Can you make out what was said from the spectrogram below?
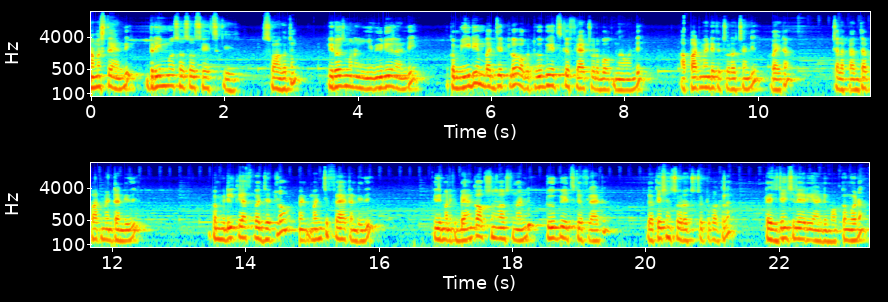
నమస్తే అండి. డ్రీమ్ అసోసియేట్స్కి స్వాగతం. ఈరోజు మనం ఈ వీడియోలో అండి ఒక మీడియం బడ్జెట్లో ఒక టూ బిహెచ్కే ఫ్లాట్ చూడబోతున్నామండి. అపార్ట్మెంట్ అయితే చూడొచ్చండి బయట. చాలా పెద్ద అపార్ట్మెంట్ అండి ఇది. ఒక మిడిల్ క్లాస్ బడ్జెట్లో మంచి ఫ్లాట్ అండి ఇది. ఇది మనకి బ్యాంక్ ఆప్షన్లో వస్తుందండి. టూ బిహెచ్కే ఫ్లాట్. లొకేషన్ చూడొచ్చు చుట్టుపక్కల. రెసిడెన్షియల్ ఏరియా అండి మొత్తం కూడా.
